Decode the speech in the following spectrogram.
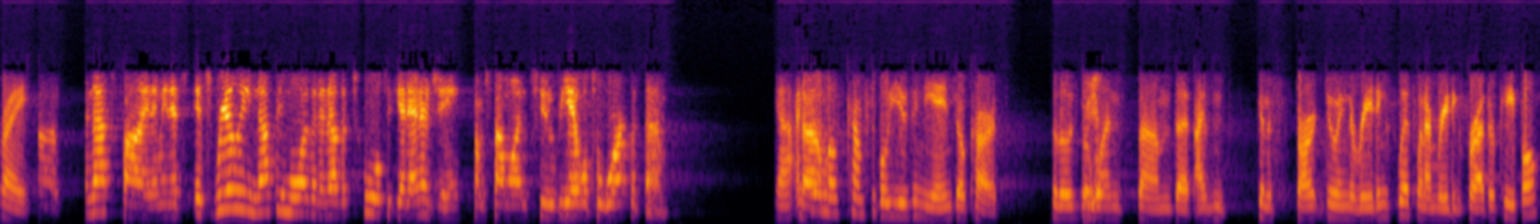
Right. Uh, and that's fine. I mean, it's it's really nothing more than another tool to get energy from someone to be able to work with them. Yeah, I So- feel most comfortable using the angel cards. So those are the Yeah. ones um, that I'm going to start doing the readings with when I'm reading for other people.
